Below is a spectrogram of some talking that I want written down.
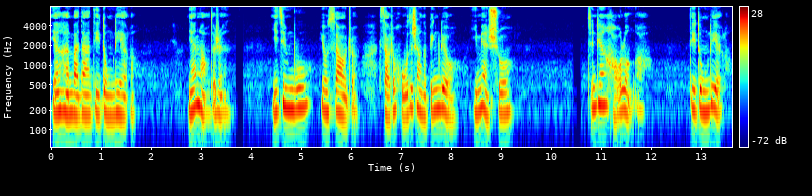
严寒把大地冻裂了。年老的人一进屋，用扫帚扫着胡子上的冰溜，一面说：“今天好冷啊，地冻裂了。”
